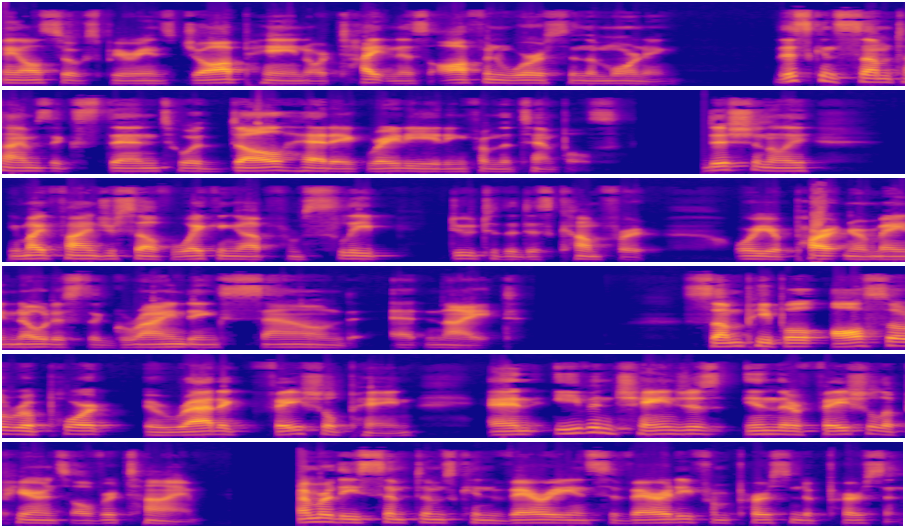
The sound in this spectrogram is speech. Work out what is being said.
May also experience jaw pain or tightness, often worse in the morning. This can sometimes extend to a dull headache radiating from the temples. Additionally, you might find yourself waking up from sleep due to the discomfort, or your partner may notice the grinding sound at night. Some people also report erratic facial pain and even changes in their facial appearance over time. Remember, these symptoms can vary in severity from person to person.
